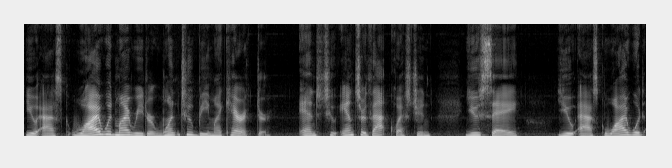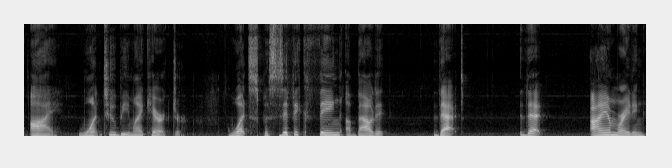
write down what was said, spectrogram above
You ask, why would my reader want to be my character? And to answer that question, you say, you ask, why would I want to be my character? What specific thing about it that that I am writing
